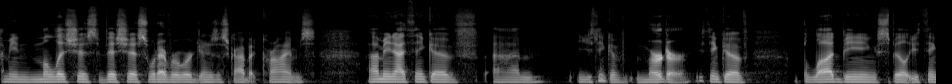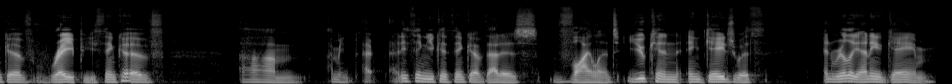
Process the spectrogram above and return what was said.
I mean, malicious, vicious, whatever word you're going to describe it, crimes. I mean, I think of um, you think of murder, you think of blood being spilled, you think of rape, you think of, um, I mean, anything you can think of that is violent, you can engage with in really any game.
